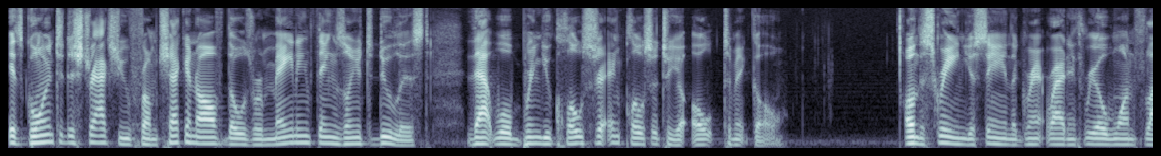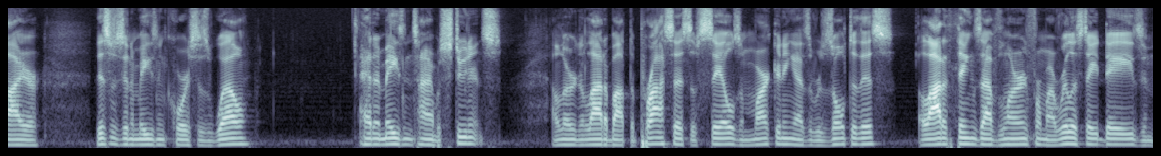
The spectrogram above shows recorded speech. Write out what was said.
it's going to distract you from checking off those remaining things on your to do list that will bring you closer and closer to your ultimate goal. On the screen, you're seeing the Grant Writing 301 flyer. This was an amazing course as well. I had an amazing time with students. I learned a lot about the process of sales and marketing as a result of this a lot of things I've learned from my real estate days and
